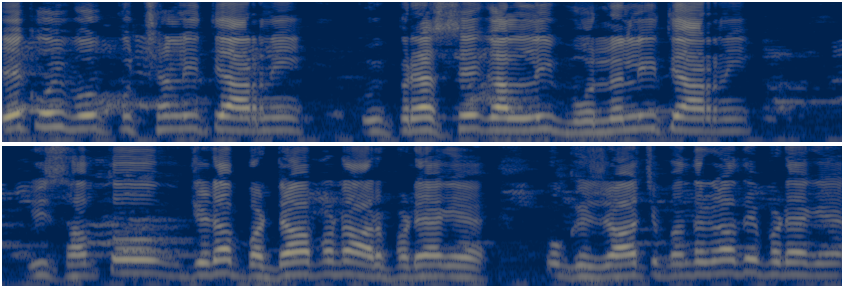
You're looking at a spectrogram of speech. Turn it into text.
ਇਹ ਕੋਈ ਵੋ- ਪੁੱਛਣ ਲਈ ਤਿਆਰ ਨਹੀਂ, ਕੋਈ ਪ੍ਰੈਸ ਇਹ ਗੱਲ ਲਈ ਬੋਲਣ ਲਈ ਤਿਆਰ ਨਹੀਂ ਵੀ ਸਭ ਤੋਂ ਜਿਹੜਾ ਵੱਡਾ ਭੰਡਾਰ ਫੜਿਆ ਗਿਆ, ਉਹ ਗੁਜਰਾਤ ਚ ਬੰਦਰਗਾਹ ਤੇ ਫੜਿਆ ਗਿਆ।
